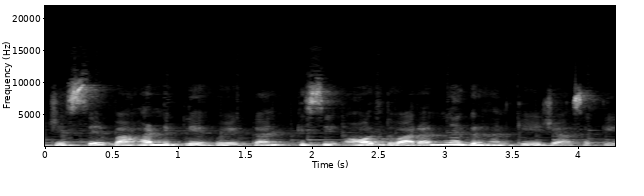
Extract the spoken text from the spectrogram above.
जिससे बाहर निकले हुए कण किसी और द्वारा न ग्रहण किए जा सके।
